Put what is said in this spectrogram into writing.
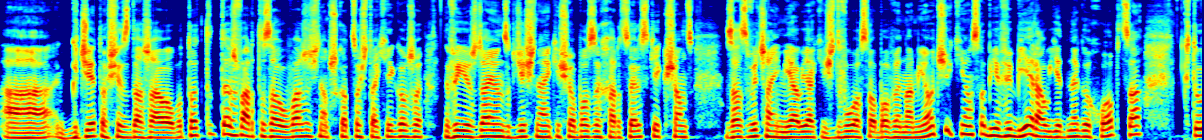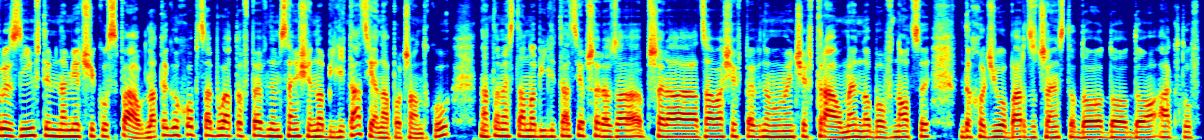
a gdzie to się zdarzało, bo to, to też warto zauważyć na przykład coś takiego, że wyjeżdżając gdzieś na jakieś obozy harcerskie, harcerskie ksiądz zazwyczaj miał jakiś dwuosobowy namiocik i on sobie wybierał jednego chłopca, który z nim w tym namiociku spał. Dla tego chłopca była to w pewnym sensie nobilitacja na początku, natomiast ta nobilitacja przeradza, przeradzała się w pewnym momencie w traumę, no bo w nocy dochodziło bardzo często do, do, do aktów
